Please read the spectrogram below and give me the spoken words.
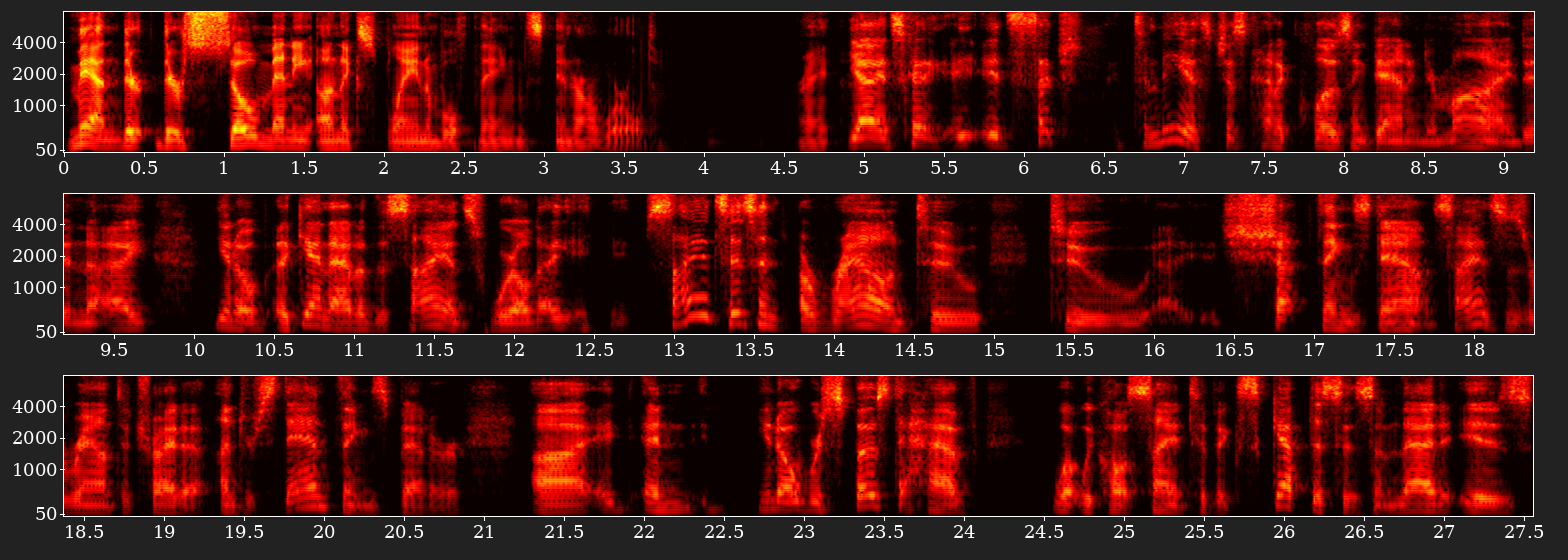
man, there there's so many unexplainable things in our world, right? Yeah, it's it's such to me, it's just kind of closing down in your mind, and I, you know, again, out of the science world, I, science isn't around to to uh, shut things down. Science is around to try to understand things better, uh, and you know, we're supposed to have what we call scientific skepticism. That is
